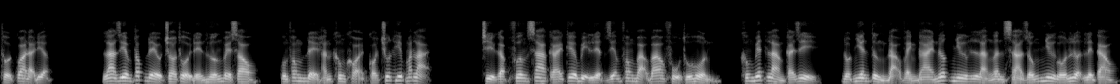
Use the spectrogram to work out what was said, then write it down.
thổi qua đại địa. La diêm tóc đều cho thổi đến hướng về sau, cuồng phong để hắn không khỏi có chút híp mắt lại. Chỉ gặp phương xa cái kia bị liệt diễm phong bạo bao phủ thú hồn, không biết làm cái gì đột nhiên từng đạo vành đai nước như là ngân xà giống như bốn lượn lên cao,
